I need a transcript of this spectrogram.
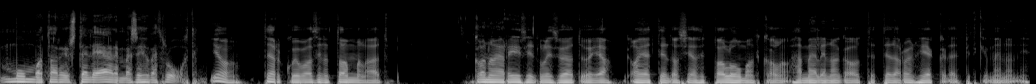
mummo tarjosi teille äärimmäisen hyvät ruuat. Joo, terkkuja vaan sinne Tammela, että kana ja riisi tuli syötyä ja ajettiin tosiaan sitten paluumatkalla Hämeenlinnan kautta, ettei tarvinnut hiekkateet pitkin mennä, niin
